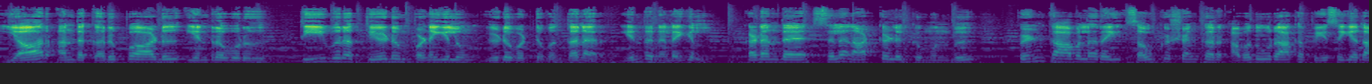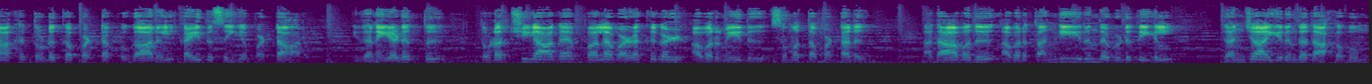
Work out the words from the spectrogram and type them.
யார் அந்த கருப்பு ஆடு என்ற ஒரு தீவிர தேடும் பணியிலும் ஈடுபட்டு வந்தனர் இந்த நிலையில் கடந்த சில நாட்களுக்கு முன்பு பெண் காவலரை சவுக்கு சங்கர் அவதூறாக பேசியதாக தொடுக்கப்பட்ட புகாரில் கைது செய்யப்பட்டார். இதனையடுத்து தொடர்ச்சியாக பல வழக்குகள் அவர் மீது சுமத்தப்பட்டது. அதாவது அவர் தங்கியிருந்த விடுதியில் கஞ்சா இருந்ததாகவும்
